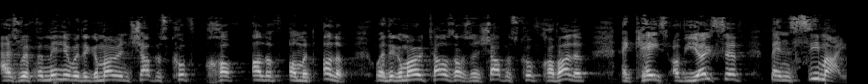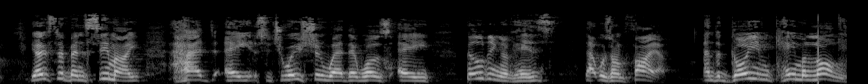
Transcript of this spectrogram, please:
as we're familiar with the Gemara in Shabbos Kuf Chav Aleph Omid Aleph, where the Gemara tells us in Shabbos Kuf Chav Aleph a case of Yosef ben Simai. Yosef ben Simai had a situation where there was a building of his that was on fire. And the Goyim came along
